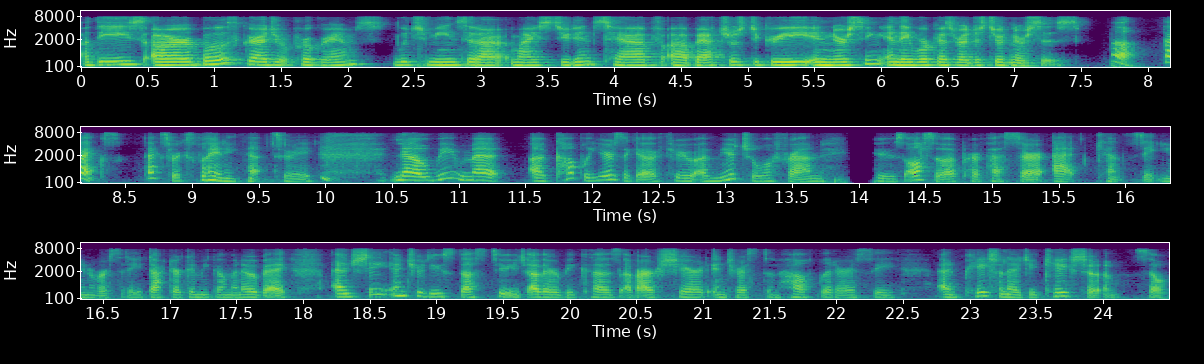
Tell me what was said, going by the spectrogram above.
Uh, these are both graduate programs, which means that our, my students have a bachelor's degree in nursing and they work as registered nurses. Oh, thanks. Thanks for explaining that to me. Now, we met a couple years ago through a mutual friend who's also a professor at Kent State University, Dr. Gamiko Manobe, and she introduced us to each other because of our shared interest in health literacy and patient education. So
